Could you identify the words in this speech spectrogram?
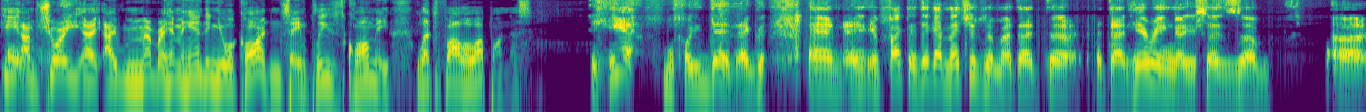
He, Oh. I'm sure he, I, I remember him handing you a card and saying, "Please call me. Let's follow up on this." Yeah, well, he did, and, and in fact, I think I mentioned him at that uh, at that hearing. He says, um, uh,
